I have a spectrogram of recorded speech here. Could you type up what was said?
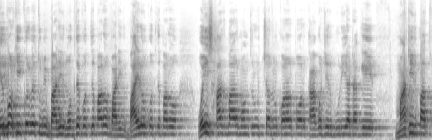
এরপর কি করবে? তুমি বাড়ির মধ্যে করতে পারো, বাড়ির বাইরেও করতে পারো। ওই সাতবার মন্ত্র উচ্চারণ করার পর কাগজের বুড়িয়াটাকে মাটির পাত্র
